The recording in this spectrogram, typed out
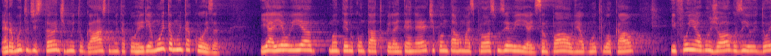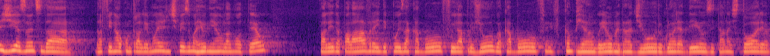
era muito distante, muito gasto, muita correria, muita, muita coisa. E aí eu ia mantendo contato pela internet, e quando estavam mais próximos eu ia, em São Paulo, em algum outro local. E fui em alguns jogos, e dois dias antes da, da final contra a Alemanha, a gente fez uma reunião lá no hotel, falei da palavra e depois acabou, fui lá para o jogo, acabou, fui campeão, ganhou medalha de ouro, glória a Deus, e está na história,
